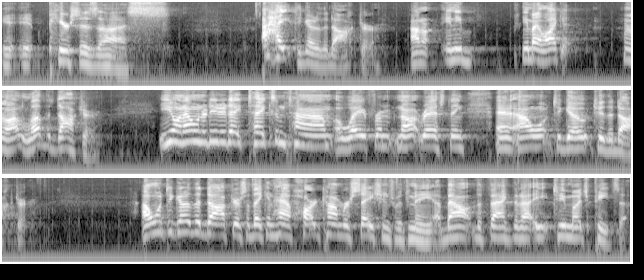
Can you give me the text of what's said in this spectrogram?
It, it pierces us. I hate to go to the doctor. I don't. Any anybody like it? Well, I love the doctor. You know what I want to do today? Take some time away from not resting, and I want to go to the doctor. I want to go to the doctor so they can have hard conversations with me about the fact that I eat too much pizza.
